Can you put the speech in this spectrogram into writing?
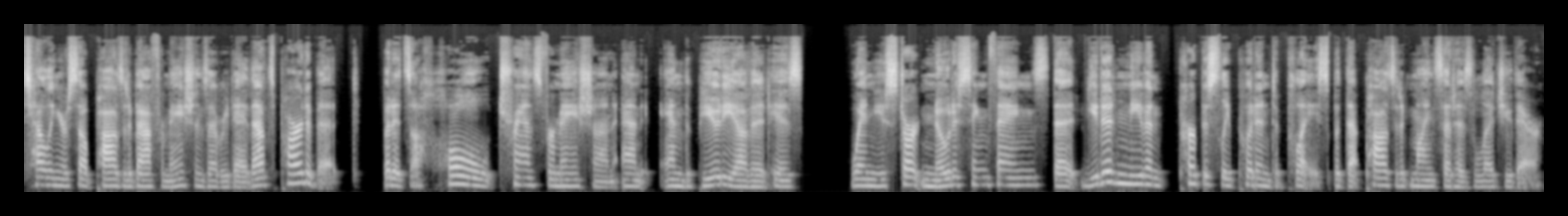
telling yourself positive affirmations every day. That's part of it, but it's a whole transformation and and the beauty of it is when you start noticing things that you didn't even purposely put into place, but that positive mindset has led you there.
